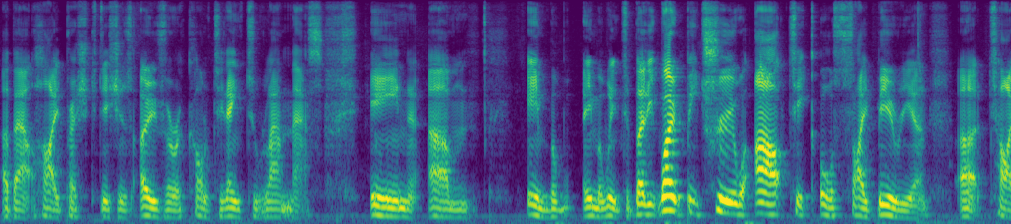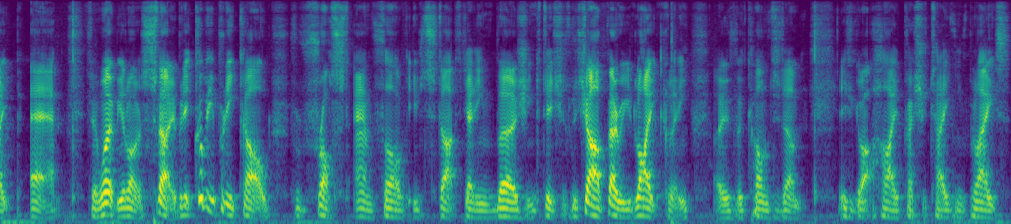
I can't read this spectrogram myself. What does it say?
about high pressure conditions over a continental landmass in um, in the, in the winter, but it won't be true Arctic or Siberian uh, type air. So it won't be a lot of snow, but it could be pretty cold from frost and fog if you start getting inversion conditions, which are very likely over the continent if you've got high pressure taking place.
